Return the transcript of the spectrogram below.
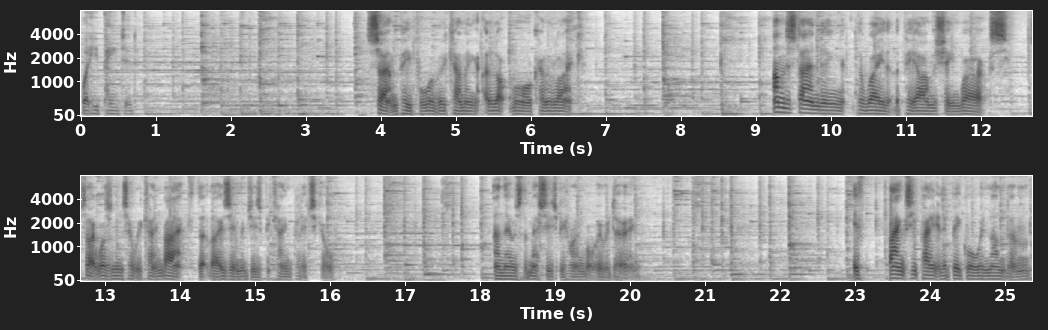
what he painted. Certain people were becoming a lot more kind of like understanding the way that the PR machine works. So it wasn't until we came back that those images became political. And there was the message behind what we were doing. If Banksy painted a big wall in London,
